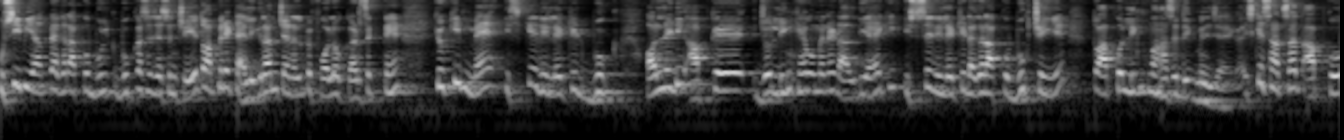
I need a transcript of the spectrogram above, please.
उसी भी यहाँ पे अगर आपको बुक बुक का सजेशन चाहिए तो आप मेरे टेलीग्राम चैनल पे फॉलो कर सकते हैं, क्योंकि मैं इसके रिलेटेड बुक ऑलरेडी आपके जो लिंक है वो मैंने डाल दिया है कि इससे रिलेटेड अगर आपको बुक चाहिए तो आपको लिंक वहाँ से मिल जाएगा। इसके साथ साथ आपको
